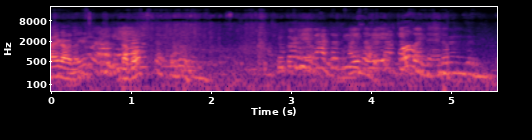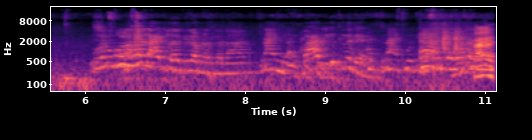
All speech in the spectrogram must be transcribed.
काय गावला गे डबो काय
